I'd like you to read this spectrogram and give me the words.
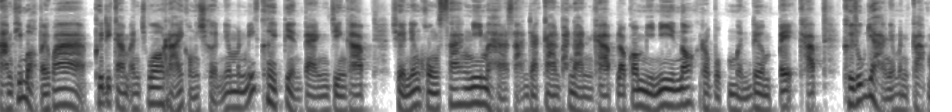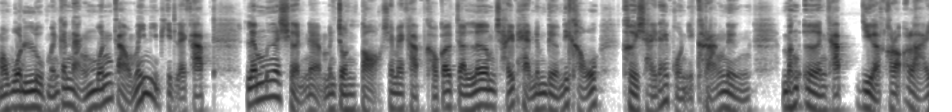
ตามที่บอกไปว่าพฤติกรรมอันชั่วร้ายของเฉินเนี่ยมันไม่เคยเปลี่ยนแปลงจริงครับ เฉินยังคงสร้างหนี้มหาศาลจากการพนันครับ แล้วก็มีหนี้นอกระบบเหมือนเดิมเป๊ะครับ คือทุกอย่างเนี่ยมันกลับมาวนลูปเหมือนกับหนังม้วนเก่าไม่มีผิดเลยครับ และเมื่อเฉินเนี่ยมันจนตอกใช่ไหมครับ เขาก็จะเริ่มใช้แผนเดิมๆที่เขาเคยใช้ได้ผลอีกครั้งหนึ่ง บังเอิญครับ เหยื่อเคราะห์หลาย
